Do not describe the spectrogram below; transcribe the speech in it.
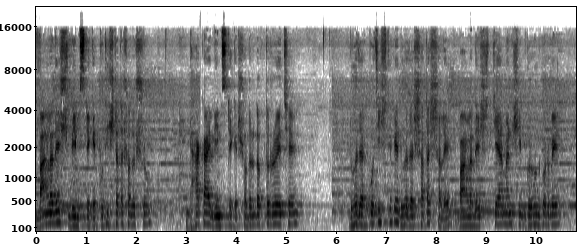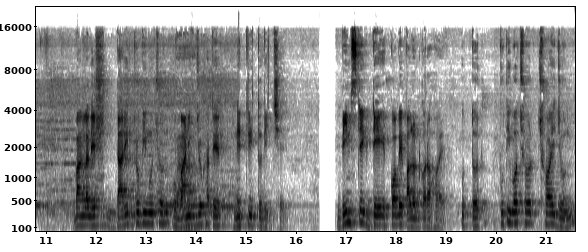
বাংলাদেশ বিমস্টেকের প্রতিষ্ঠাতা সদস্য। ঢাকায় বিমস্টেকের সদর দপ্তর রয়েছে। দু হাজার পঁচিশ থেকে দু হাজার সাতাশ সালে বাংলাদেশ চেয়ারম্যানশিপ গ্রহণ করবে। বাংলাদেশ দারিদ্র বিমোচন ও বাণিজ্য খাতের নেতৃত্ব দিচ্ছে। বিমস্টেক ডে কবে পালন করা হয়? উত্তর, প্রতি বছর ছয় জুন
